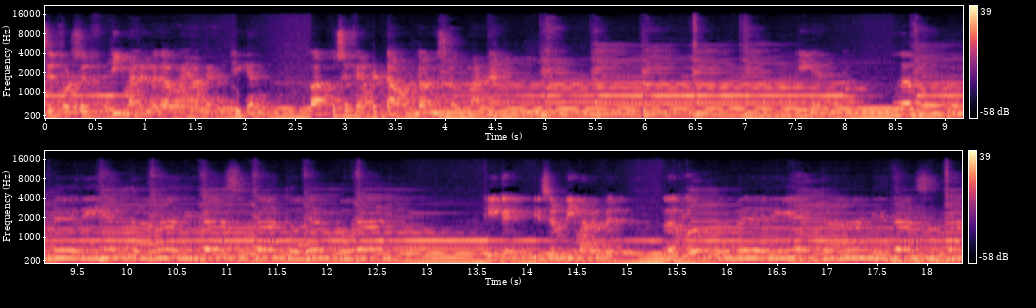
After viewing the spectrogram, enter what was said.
सिर्फ़ और सिर्फ़ डी माइनर लगा हुआ है यहाँ पे ठीक है? तो आपको सिर्फ़ यहाँ पे डाउन डाउन स्ट्रोक मारना है। ठीक है? मेरी कहानी दास्ता तो है पुरानी। ठीक है ये सिर्फ़ डी माइनर पे। पे मेरी ये कहानी दास्ता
